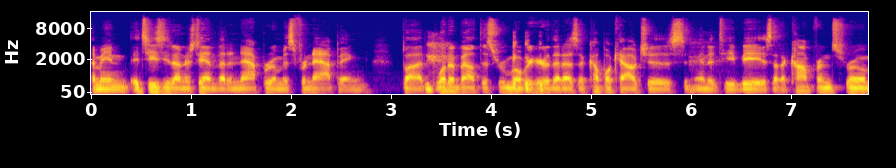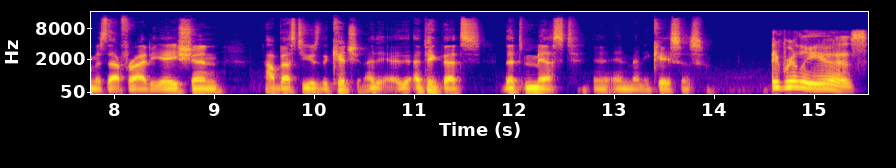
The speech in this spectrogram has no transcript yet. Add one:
I mean, it's easy to understand that a nap room is for napping, but what about this room over here that has a couple couches and a TV? Is that a conference room? Is that for ideation? How best to use the kitchen? I, I think that's that's missed in, in many cases. It really is,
